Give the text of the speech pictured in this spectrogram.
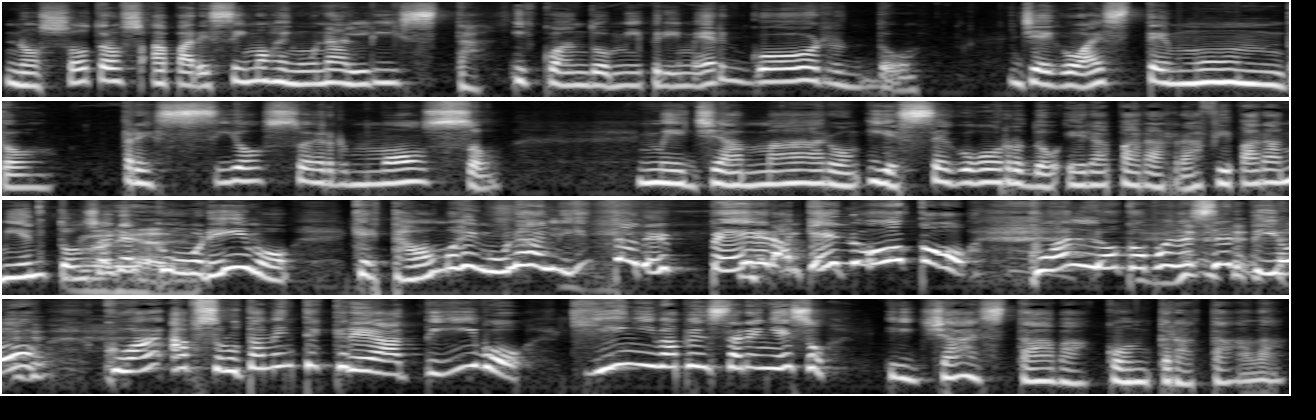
nosotros aparecimos en una lista y cuando mi primer gordo llegó a este mundo precioso, hermoso. Me llamaron y ese gordo era para Rafi, para mí. Entonces descubrimos que estábamos en una lista de espera. ¡Qué loco! ¿Cuán loco puede ser Dios? ¿Cuán absolutamente creativo? ¿Quién iba a pensar en eso? Y ya estaba contratada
